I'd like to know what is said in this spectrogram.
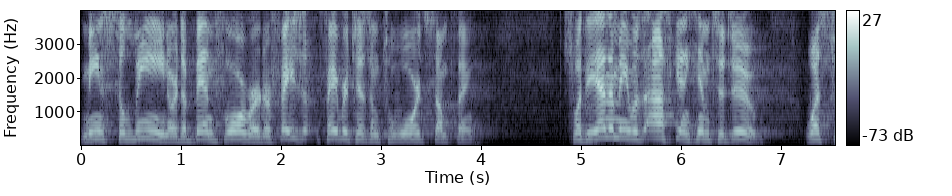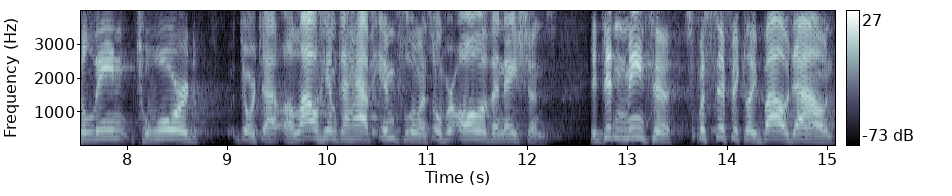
means to lean or to bend forward or favoritism towards something. So, what the enemy was asking him to do was to lean toward or to allow him to have influence over all of the nations. It didn't mean to specifically bow down.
